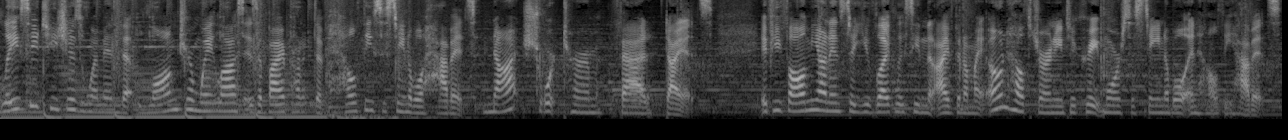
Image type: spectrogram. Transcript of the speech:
Lacey teaches women that long term weight loss is a byproduct of healthy, sustainable habits, not short term fad diets. If you follow me on Insta, you've likely seen that I've been on my own health journey to create more sustainable and healthy habits.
